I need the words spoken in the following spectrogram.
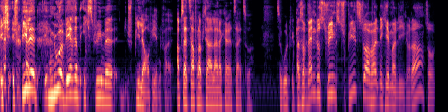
Ich spiele nur während ich streame, spiele auf jeden Fall. Abseits davon habe ich da leider keine Zeit zu. So gut wie. Also wenn du streamst, spielst du aber halt nicht immer League, oder? So,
